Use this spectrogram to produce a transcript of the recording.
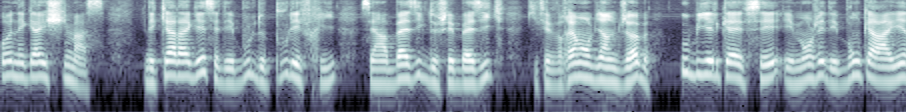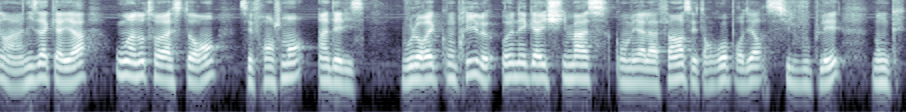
onegai shimasu. Les karage, c'est des boules de poulet frit. C'est un basique de chez Basique qui fait vraiment bien le job oubliez le KFC et mangez des bons karaage dans un izakaya ou un autre restaurant, c'est franchement un délice. Vous l'aurez compris, le onegai shimasu qu'on met à la fin, c'est en gros pour dire s'il vous plaît. Donc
